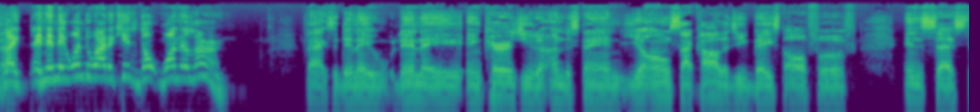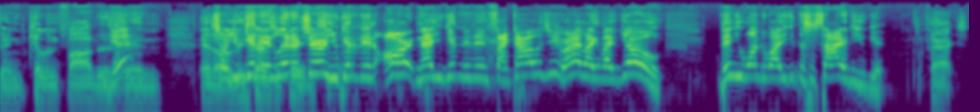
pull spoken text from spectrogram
Like, and then they wonder why the kids don't want to learn. Facts. And then they then they encourage you to understand your own psychology based off of incest and killing fathers Yeah. and, and so you get it in literature, things. you get it in art, now you getting it in psychology, right? Like, like, yo, then you wonder why you get the society you get. Facts.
